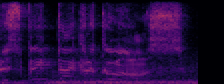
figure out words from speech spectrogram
le spectacle commence.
